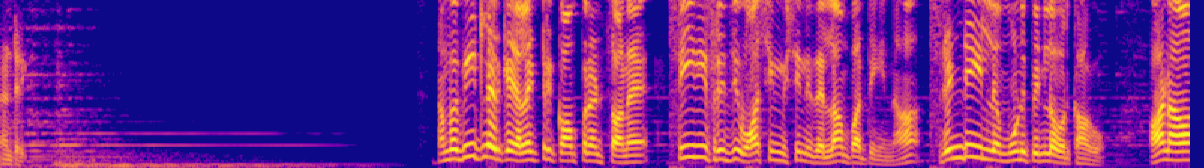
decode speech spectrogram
நன்றி. நம்ம வீட்டில் இருக்க எலக்ட்ரிக் காம்பனன்ட்ஸான டிவி ஃப்ரிட்ஜ் வாஷிங் மிஷின் இதெல்லாம் பார்த்தீங்கன்னா ரெண்டு இல்லை மூணு பின்னில் ஒர்க் ஆகும். ஆனால்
